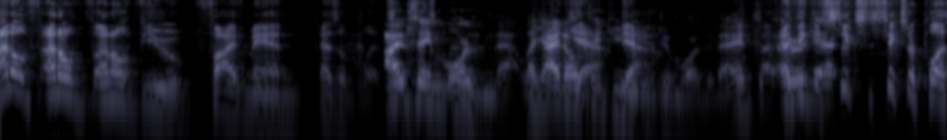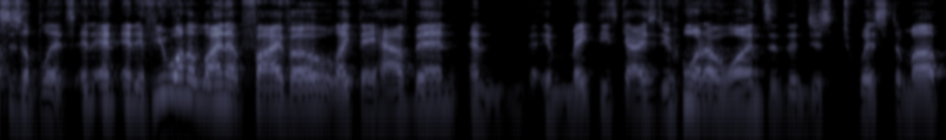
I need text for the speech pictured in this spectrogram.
I don't, I don't, I don't view five man as a blitz. I'm saying more than that. Like I don't Yeah, think you yeah. need to do more than that. It's, I think it's six, six or plus is a blitz, and and, and if you want to line up five zero like they have been, and, and make these guys do one on ones, and then just twist them up,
